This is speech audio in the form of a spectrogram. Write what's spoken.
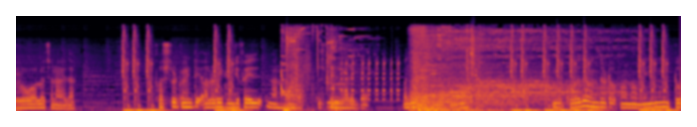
ಗ್ಲೋವಲ್ಲೂ ಚೆನ್ನಾಗಿದೆ. First twenty already twenty five ನಾನು ಸ್ಪಿನ್ ಮಾಡಿದ್ದೆ. ಒಂದು ಕೊಡೋದೇ ಒಂದು ಟೋಕನು ಮಿನಿಮಮ್ ಟೂ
